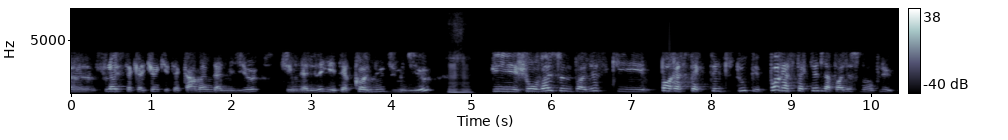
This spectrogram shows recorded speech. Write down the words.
euh, Floyd, c'était quelqu'un qui était quand même dans le milieu criminalisé, il était connu du milieu. Mhm. Puis Chauvin, c'est une police qui est pas respectée du tout, puis pas respectée de la police non plus.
